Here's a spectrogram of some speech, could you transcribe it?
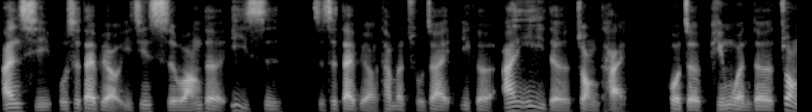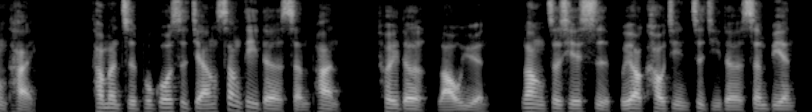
安息不是代表已经死亡的意思。只是代表他们处在一个安逸的状态，或者平稳的状态。他们只不过是将上帝的审判推得老远，让这些事不要靠近自己的身边。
